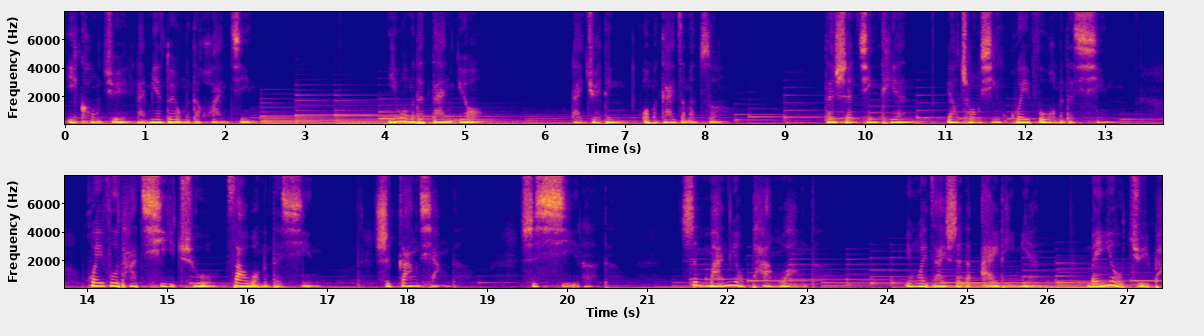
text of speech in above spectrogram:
以恐惧来面对我们的环境，以我们的担忧来决定我们该怎么做，但神今天。要重新恢复我们的心，恢复他起初造我们的心，是刚强的，是喜乐的，是满有盼望的。因为在神的爱里面没有惧怕，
